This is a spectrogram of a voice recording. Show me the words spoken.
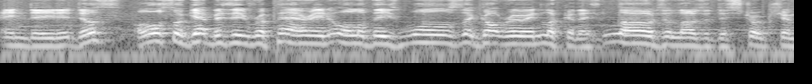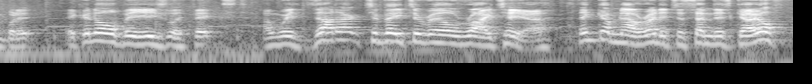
indeed it does. I'll also get busy repairing all of these walls that got ruined. Look at this, loads and loads of destruction, but it, it can all be easily fixed. And with that activator rail right here, I think I'm now ready to send this guy off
